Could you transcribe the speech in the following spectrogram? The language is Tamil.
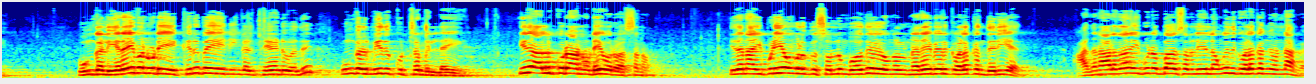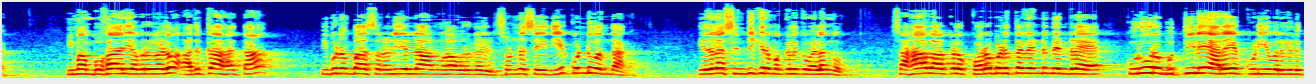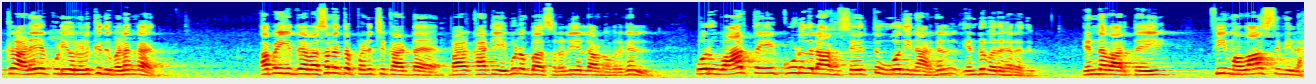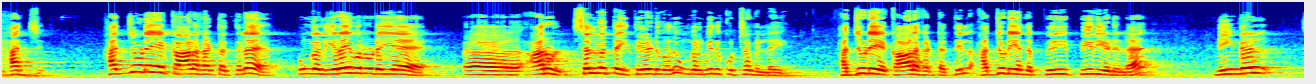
உங்கள் இறைவனுடைய கிருபையை நீங்கள் தேடுவது உங்கள் மீது குற்றமில்லை. இது அல் குரானுடைய ஒரு வசனம். இதை நான் இப்படியே உங்களுக்கு சொல்லும்போது உங்களுக்கு நிறைய பேருக்கு விளக்கம் தெரியாது. அதனால தான் இபுன் அப்பாஸ் அலி அவங்க இதுக்கு விளக்கம் சொன்னாங்க. இமாம் புகாரி அவர்களும் அதுக்காகத்தான் இபுன் அப்பாஸ் அலி அல்லா அனுகா அவர்கள் சொன்ன செய்தியை கொண்டு வந்தாங்க. இதெல்லாம் சிந்திக்கிற மக்களுக்கு வழங்கும் சஹாபாக்களை குறப்படுத்த வேண்டும் என்ற குரூர புத்தியிலே அறையக்கூடியவர்களுக்கு அலையக்கூடியவர்களுக்கு இது விளங்காது. அப்போ இந்த வசனத்தை படித்து காட்ட பா- காட்டிய இபுன் அப்பாஸ் அலி அல்லான் அவர்கள் ஒரு வார்த்தையை கூடுதலாக சேர்த்து ஓதினார்கள் என்று வருகிறது. என்ன வார்த்தை? ஃபி மவாசிமில் ஹஜ். ஹஜ்ஜுடைய காலகட்டத்தில் உங்கள் இறைவனுடைய அருள் செல்வத்தை தேடுவது உங்கள் மீது குற்றமில்லை. ஹஜ்ஜுடைய காலகட்டத்தில் ஹஜ்ஜுடைய அந்த பீரி பீரியடில் நீங்கள்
